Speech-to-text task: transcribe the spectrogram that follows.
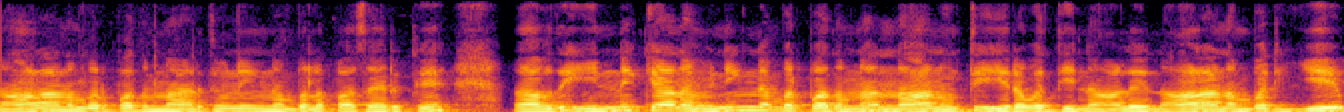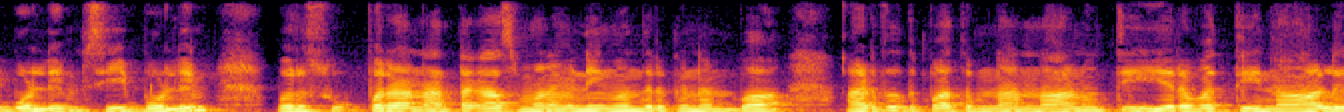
நாலாம் நம்பர் பார்த்தோம்னா அடுத்த வின்னிங் நம்பரில் பாஸ் ஆகிருக்கு அதாவது இன்றைக்கான வின்னிங் நம்பர் பார்த்தோம்னா நானூற்றி இருபத்தி நாலு. நாலாம் நம்பர் ஏ போல்லையும் சி போல்லையும் ஒரு சூப்பரான அட்டகாசமான வின்னிங் வந்திருக்கு நண்பா. அடுத்தது பார்த்தோம்னா நானூற்றி இருபத்தி நாலு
